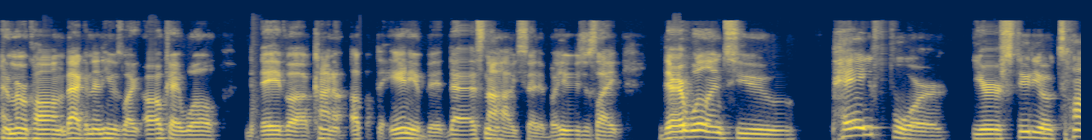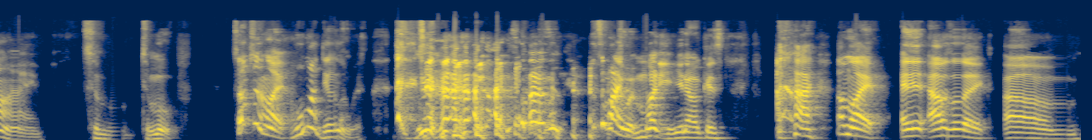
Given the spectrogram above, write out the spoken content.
I remember calling him back and then he was like, okay, well, they've uh, kind of upped the ante a bit. That's not how he said it, but he was just like, they're willing to pay for your studio time to to move. Something like, who am I dealing with? Somebody with money, you know, because I'm like, and I was like, um,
